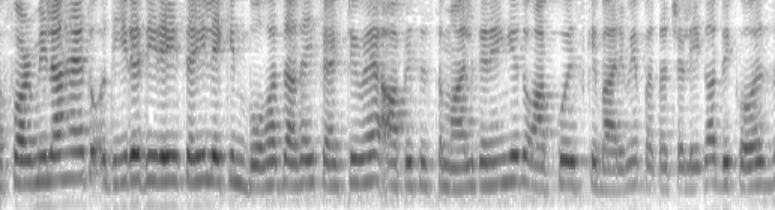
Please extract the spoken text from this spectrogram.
फॉर्मूला है तो धीरे धीरे ही सही, लेकिन बहुत ज़्यादा इफ़ेक्टिव है, आप इसे इस्तेमाल करेंगे तो आपको इसके बारे में पता चलेगा बिकॉज़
